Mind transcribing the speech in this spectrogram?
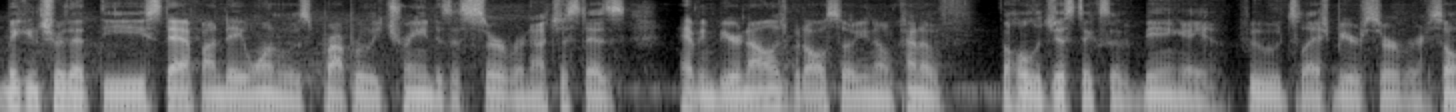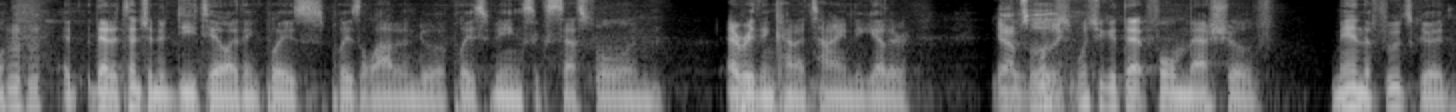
making sure that the staff on day one was properly trained as a server, not just as having beer knowledge, but also you know kind of the whole logistics of being a food slash beer server. So Mm-hmm. it, that attention to detail, I think, plays plays a lot into a place being successful and everything kind of tying together. Yeah, absolutely. Once, once you get that full mesh of, man, the food's good.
